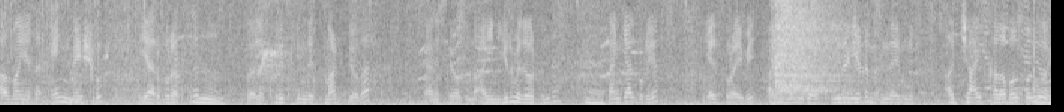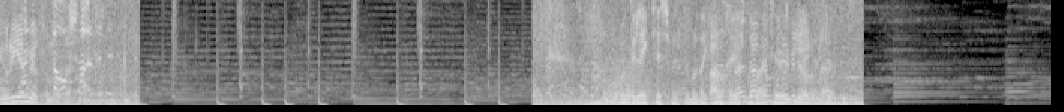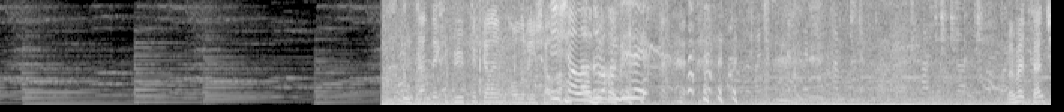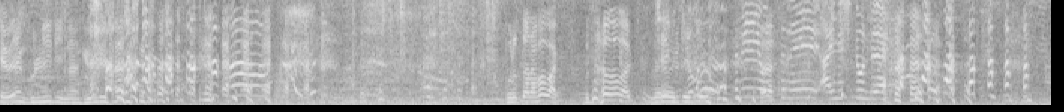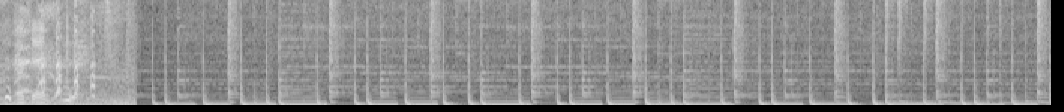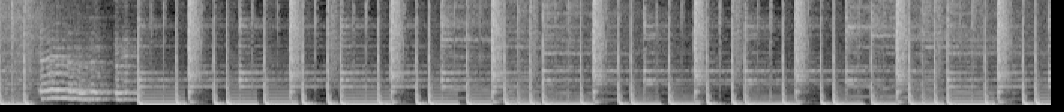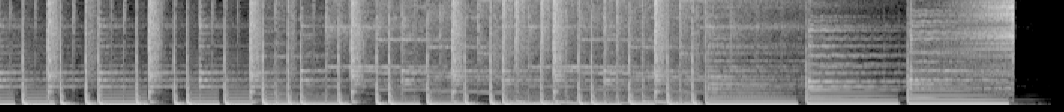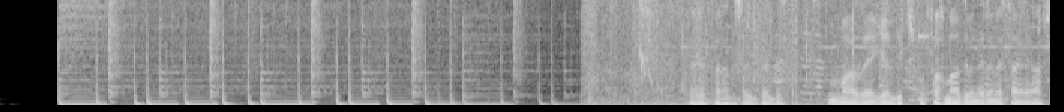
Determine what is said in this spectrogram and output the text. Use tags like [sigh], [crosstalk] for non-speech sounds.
Almanya'da en meşhur yer burası. Hmm. Böyle Christkind Markt diyorlar. Yani şey olduğunda ayın 24'ünde Evet. sen gel buraya. Gez burayı bir. Ayın 24, 27'sinde evinde. Acayip kalabalık oluyor. Yürüyemiyorsun Das burada. Bu dilek çeşmesi. Buradaki Ben- halkayı ben üç defa çevirip dilek biliyorum istiyorsunuz. Sendeki büyük dükkanın olur inşallah. İnşallah. Dur bakalım bir Mehmet sen çevir. Ben güllü diyeyim ha. Güllü. Bu tarafa bak. Bu tarafa bak. Çek. çekiyor. Dreh und dreh, eine Stunde. Okey. Arkadaşlar güzel bir mağazaya geldik. Mutfak malzemeleri vesaire var.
